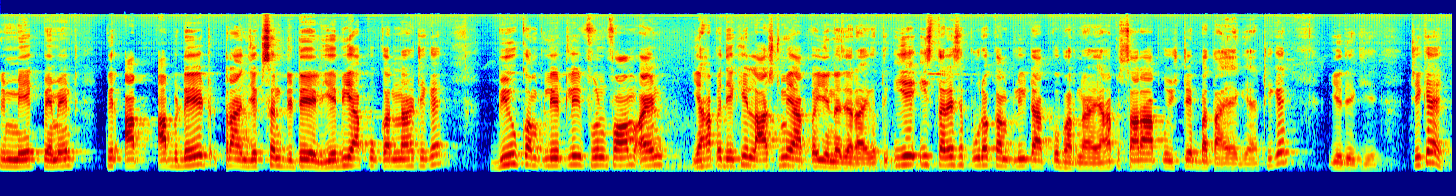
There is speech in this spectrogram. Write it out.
फिर मेक पेमेंट फिर आप अपडेट ट्रांजेक्शन डिटेल ये भी आपको करना है, ठीक है? View completely full form and यहाँ पे देखिए लास्ट में आपका ये नज़र आएगा। तो ये इस तरह से पूरा कंप्लीट आपको भरना है। यहाँ पे सारा आपको स्टेप बताया गया है, ठीक है? ये देखिए, ठीक है?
